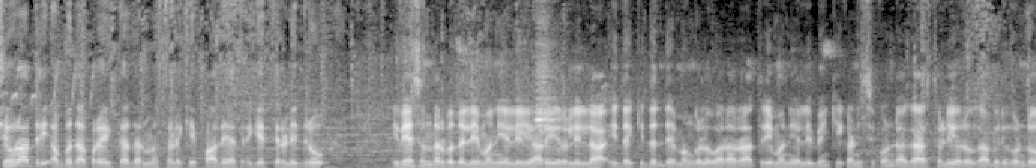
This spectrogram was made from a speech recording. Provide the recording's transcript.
ಶಿವರಾತ್ರಿ ಹಬ್ಬದ ಪ್ರಯುಕ್ತ ಧರ್ಮಸ್ಥಳಕ್ಕೆ ಪಾದಯಾತ್ರೆಗೆ ತೆರಳಿದ್ರು. ಇದೇ ಸಂದರ್ಭದಲ್ಲಿ ಮನೆಯಲ್ಲಿ ಯಾರೂ ಇರಲಿಲ್ಲ. ಇದಕ್ಕಿದ್ದಂತೆ ಮಂಗಳವಾರ ರಾತ್ರಿ ಮನೆಯಲ್ಲಿ ಬೆಂಕಿ ಕಾಣಿಸಿಕೊಂಡಾಗ ಸ್ಥಳೀಯರು ಗಾಬರಿಗೊಂಡು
